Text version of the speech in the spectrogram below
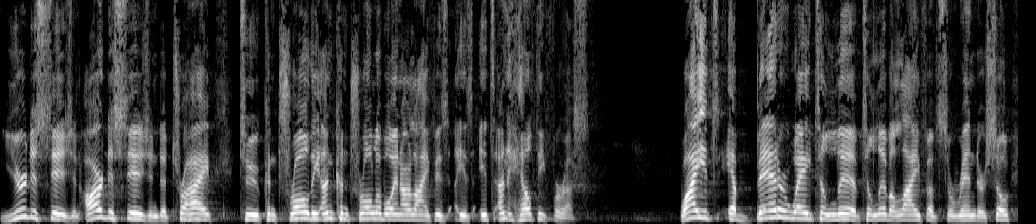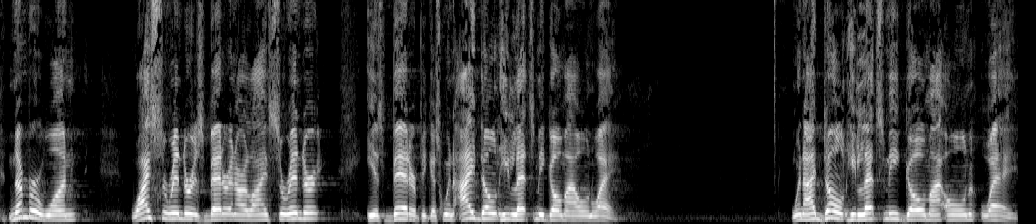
your decision, our decision to try to control the uncontrollable in our life is, is it's unhealthy for us. Why it's a better way to live, to live a life of surrender. So, number one, why surrender is better in our life? Surrender is better because when I don't, He lets me go my own way. When I don't, He lets me go my own way.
